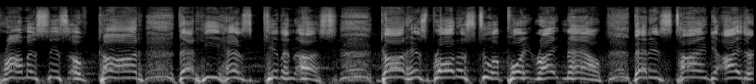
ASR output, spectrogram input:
promises of God that He has given us us. God has brought us to a point right now that it's time to either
